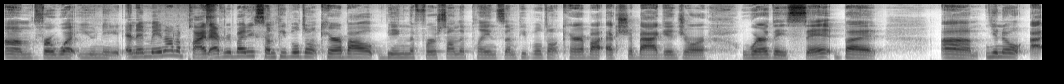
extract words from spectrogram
um, for what you need. And it may not apply to everybody. Some people don't care about being the first on the plane, some people don't care about extra baggage or where they sit. But, um, you know, I,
